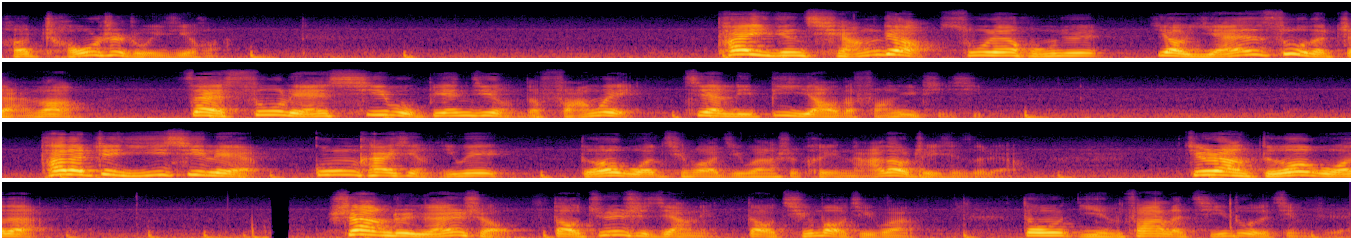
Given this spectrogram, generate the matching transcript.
和仇视主义计划。他已经强调苏联红军要严肃地展望在苏联西部边境的防卫，建立必要的防御体系。他的这一系列公开性，因为德国的情报机关是可以拿到这些资料，就让德国的上至元首到军事将领到情报机关，都引发了极度的警觉。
